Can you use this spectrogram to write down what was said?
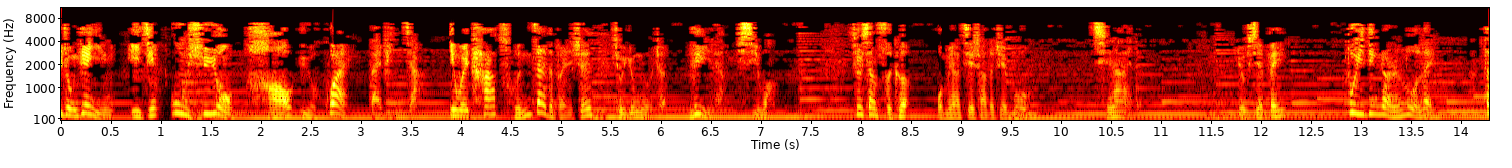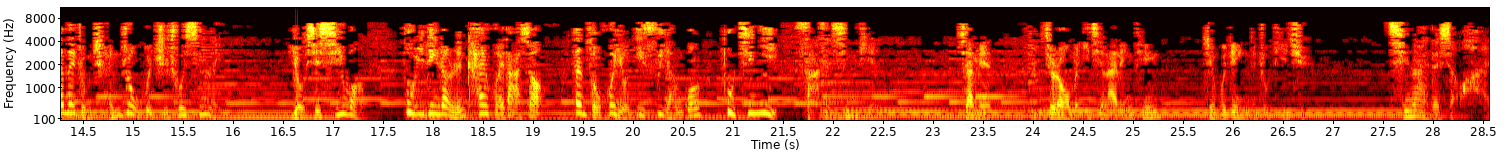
一种电影已经毋需用好与坏来评价，因为它存在的本身就拥有着力量与希望。就像此刻我们要介绍的这部《亲爱的》，有些悲，不一定让人落泪，但那种沉重会直戳心灵；有些希望，不一定让人开怀大笑，但总会有一丝阳光不经意洒在心田。下面就让我们一起来聆听这部电影的主题曲《亲爱的小孩》。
